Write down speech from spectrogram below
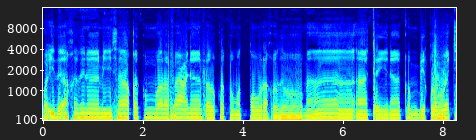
وإذ أخذنا ميثاقكم ورفعنا فوقكم الطور خذوا ما آتيناكم بقوة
